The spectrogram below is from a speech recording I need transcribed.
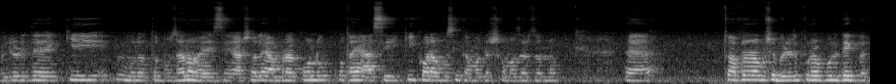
ভিডিওটিতে কি মূলত বোঝানো হয়েছে? আসলে আমরা কোন কোথায় আছি? কি করা উচিত আমাদের সমাজের জন্য? আহ, তো আপনারা অবশ্যই ভিডিওটি পুরোপুরি দেখবেন।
